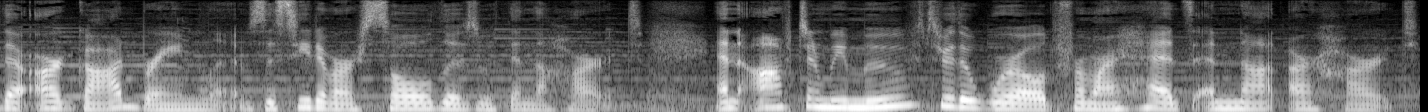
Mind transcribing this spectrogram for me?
the, our God brain lives. The seat of our soul lives within the heart. And often we move through the world from our heads and not our heart.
